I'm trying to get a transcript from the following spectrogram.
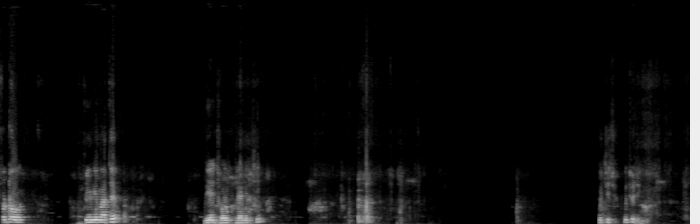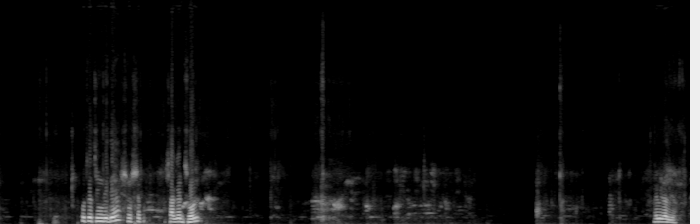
ছোট চিংড়ি মাছের। দিয়ে ঝোল খুলে নিচ্ছি। কুচি কুচো চিংড়ি। কুচো চিংড়ি দিয়ে সর্ষে শাকের ঝোল। হেবি লাগছে আজকে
